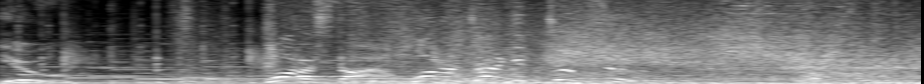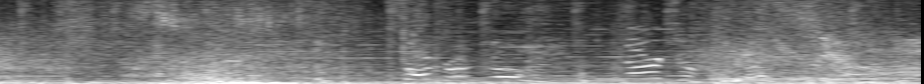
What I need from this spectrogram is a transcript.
You! Water style! Water dragon jutsu! Sakura! Naruto!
